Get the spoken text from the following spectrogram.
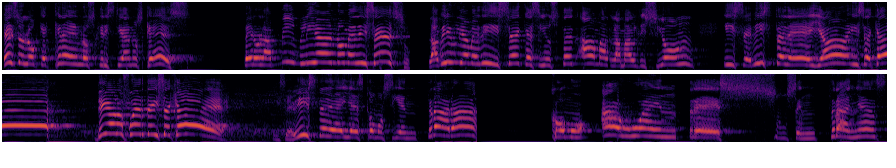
Eso es lo que creen los cristianos que es. Pero la Biblia no me dice eso. La Biblia me dice que si usted ama la maldición y se viste de ella y se queda Dígalo fuerte y se cae. Y se viste de ella. Es como si entrara como agua entre sus entrañas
